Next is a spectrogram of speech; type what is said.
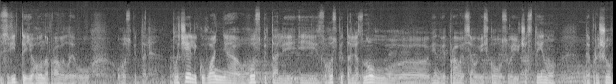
звідти його направили у госпіталь. Плече лікування у госпіталі, і з госпіталя знову е, він відправився у військову свою частину, де пройшов,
